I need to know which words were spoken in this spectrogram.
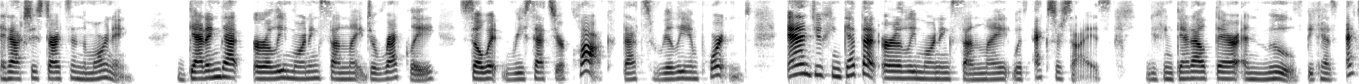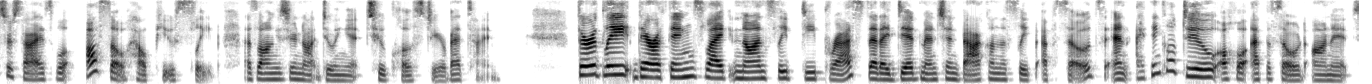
it actually starts in the morning. Getting that early morning sunlight directly so it resets your clock. That's really important. And you can get that early morning sunlight with exercise. You can get out there and move because exercise will also help you sleep as long as you're not doing it too close to your bedtime. Thirdly, there are things like non sleep deep rest that I did mention back on the sleep episodes. And I think I'll do a whole episode on it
